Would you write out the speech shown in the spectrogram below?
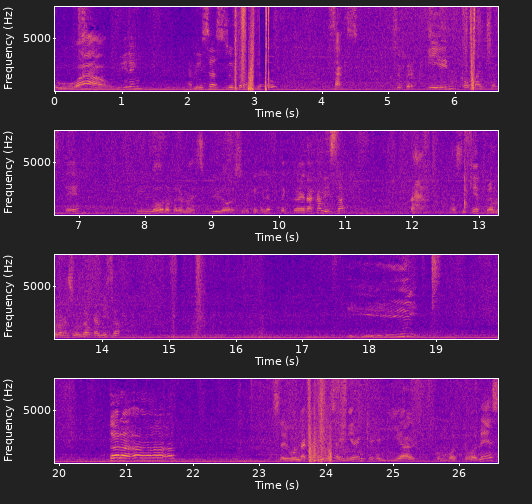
¡Wow! Miren, camisa Super Hello, sacks Super in con manchas de cloro, pero no es cloro, sino que es el efecto de la camisa. Así que probemos la segunda camisa. Y. ¡Tarán! Segunda camisa, y miren que genial. Con botones,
